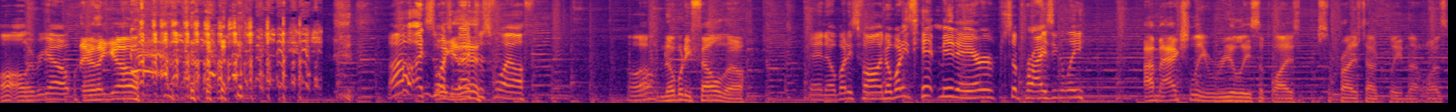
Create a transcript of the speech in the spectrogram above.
oh. Here we go. There they go. Oh, I just watched the at mattress fly off. oh, nobody fell though. Okay, nobody's falling. Nobody's hit midair. Surprisingly. I'm actually really surprised surprised how clean that was.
